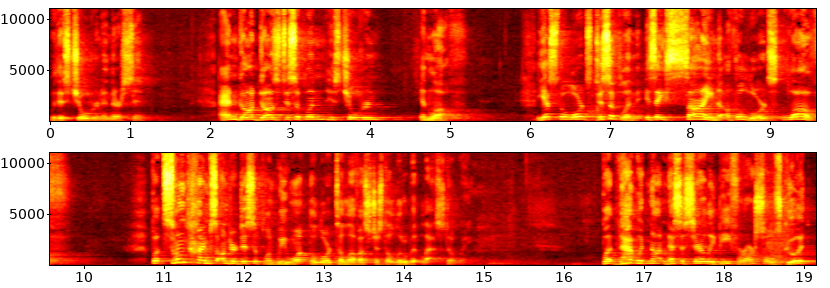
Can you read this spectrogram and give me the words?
with his children in their sin. And God does discipline his children in love. Yes, the Lord's discipline is a sign of the Lord's love. But sometimes under discipline, we want the Lord to love us just a little bit less, don't we? But that would not necessarily be for our soul's good.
